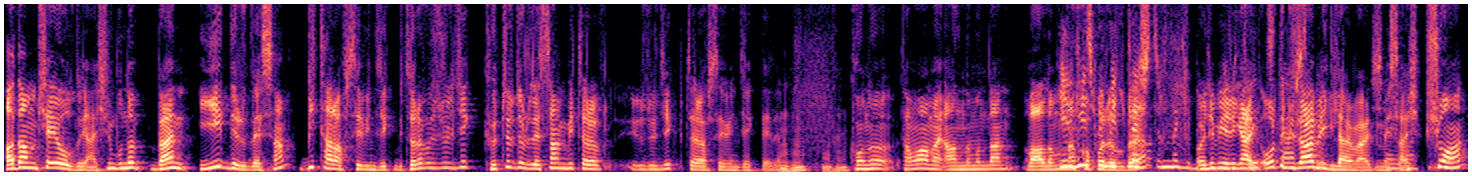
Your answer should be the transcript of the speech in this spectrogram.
Adam şey oldu yani şimdi buna ben iyidir desem bir taraf sevinecek bir taraf üzülecek. Kötüdür desem bir taraf üzülecek bir taraf sevinecek dedi. Hı hı, hı hı. Konu tamamen anlamından bağlamından İlginç bir koparıldı. mitleştirme gibi. Öyle bir yere geldi. Orada güzel bir bilgiler verdi şey mesaj. var. Şu an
